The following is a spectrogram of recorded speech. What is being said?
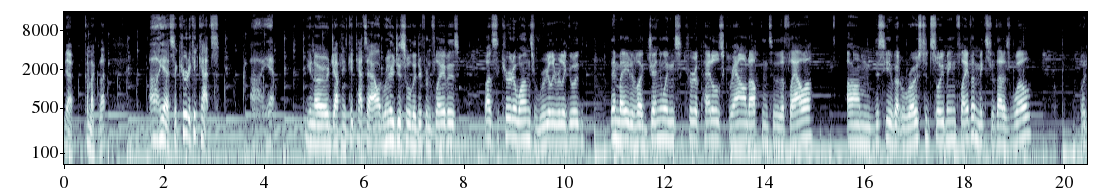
yeah, come back to that. Ah, uh, yeah, sakura Kit Kats. Ah, uh, yeah. You know, Japanese Kit Kats are outrageous, all the different flavors. But Sakura ones really, really good. They're made of like genuine Sakura petals ground up into the flour. Um, this year we've got roasted soybean flavor mixed with that as well. But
